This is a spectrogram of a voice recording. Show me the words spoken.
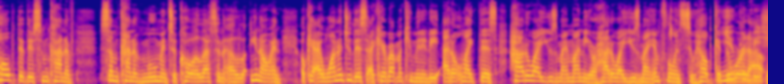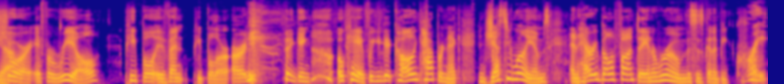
hope that there's some kind of some kind of movement to coalesce and uh, you know, and okay, I want to do this. I care about my community. I don't like this. How do I use my money or how do I use my influence to help get you the word out? be sure if for real people event people are already thinking okay if we can get colin kaepernick and jesse williams and harry belafonte in a room this is going to be great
